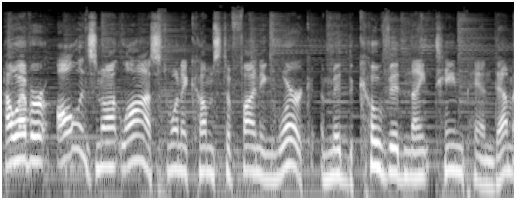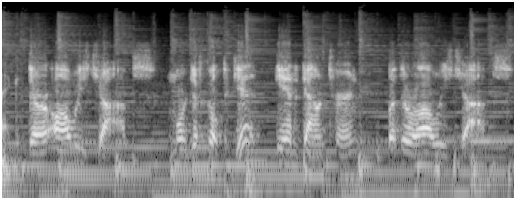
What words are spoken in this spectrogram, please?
However, all is not lost when it comes to finding work amid the COVID 19 pandemic. There are always jobs, more difficult to get in a downturn, but there are always jobs.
